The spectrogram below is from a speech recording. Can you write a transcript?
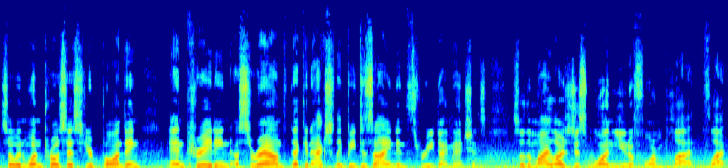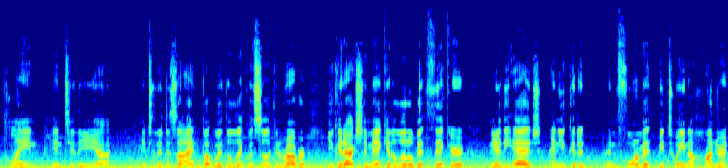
So in one process you're bonding and creating a surround that can actually be designed in three dimensions. So the Mylar is just one uniform flat, flat plane into the uh, into the design. But with the liquid silicon rubber, you could actually make it a little bit thicker near the edge and you could inform it between 100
